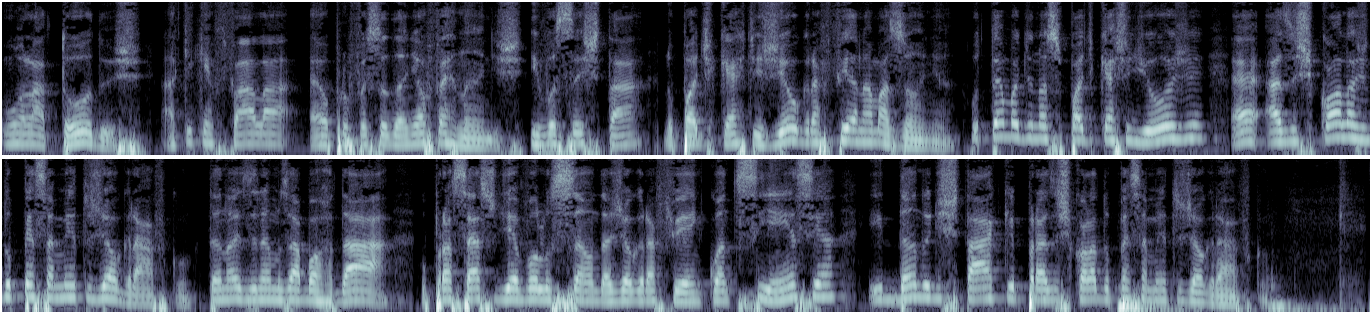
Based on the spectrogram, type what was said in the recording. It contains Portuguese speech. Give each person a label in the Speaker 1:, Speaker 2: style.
Speaker 1: Olá a todos. Aqui quem fala é o professor Daniel Fernandes e você está no podcast Geografia na Amazônia. O tema de nosso podcast de hoje é as escolas do pensamento geográfico. Então nós iremos abordar o processo de evolução da geografia enquanto ciência e dando destaque para as escolas do pensamento geográfico.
